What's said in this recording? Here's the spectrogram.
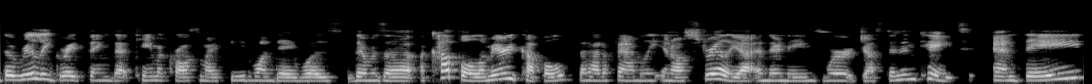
The really great thing that came across my feed one day was there was a, a couple, a married couple that had a family in Australia and their names were Justin and Kate. And they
